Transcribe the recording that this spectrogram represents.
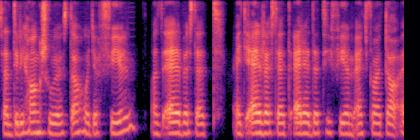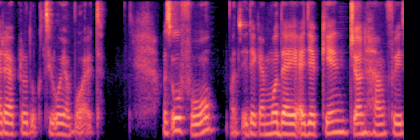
Santilli hangsúlyozta, hogy a film az elveszett, egy elveszett eredeti film egyfajta reprodukciója volt. Az UFO, az idegen modellje egyébként John Humphreys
